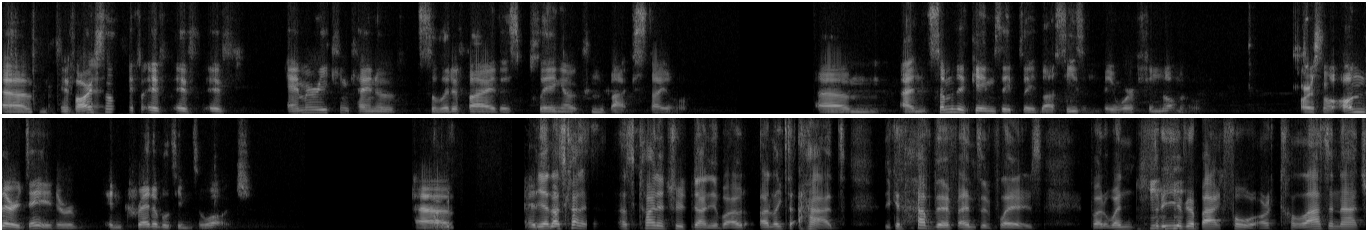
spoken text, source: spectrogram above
Um, if Arsenal, if, if if if Emery can kind of solidify this playing out from the back style, um, and some of the games they played last season, they were phenomenal. Arsenal on their day, they were incredible team to watch. Um, yeah, not- that's kind of that's kind of true, Daniel. But I would, I'd like to add, you can have the offensive players, but when three of your back four are Kolasinac,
